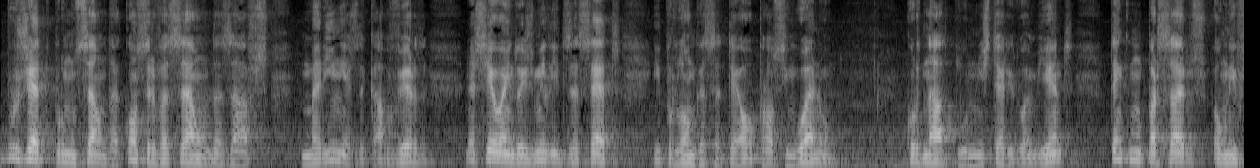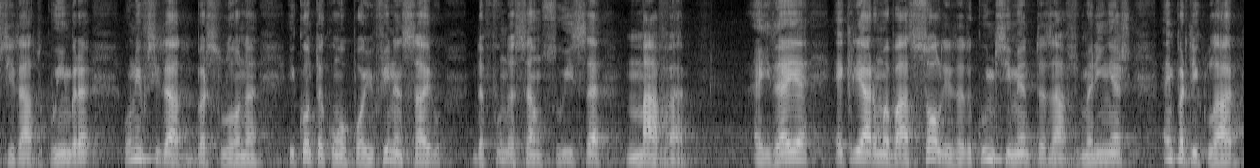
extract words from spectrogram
O projeto de promoção da conservação das aves marinhas de Cabo Verde nasceu em 2017 e prolonga-se até ao próximo ano. Coordenado pelo Ministério do Ambiente, tem como parceiros a Universidade de Coimbra, a Universidade de Barcelona e conta com o apoio financeiro da Fundação Suíça MAVA. A ideia é criar uma base sólida de conhecimento das aves marinhas, em particular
